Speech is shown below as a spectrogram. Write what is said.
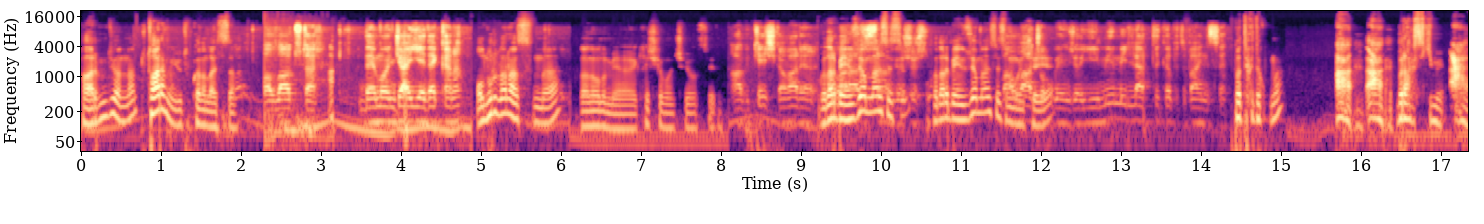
Harbi mi diyorsun lan? Tutar mı YouTube kanalı açsam? Vallahi tutar. Demoncay yedek kanal. Olur lan aslında. Lan oğlum ya keşke Monçe olsaydı. Abi keşke var ya. O kadar Allah benziyorum lan sesim. O kadar benziyorum lan sesim Vallahi Monçe'ye. çok benziyor. Yemin billah tıkı tıp aynısı. Patık tık mı? Aa, aa, bırak sikimi. Aa.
